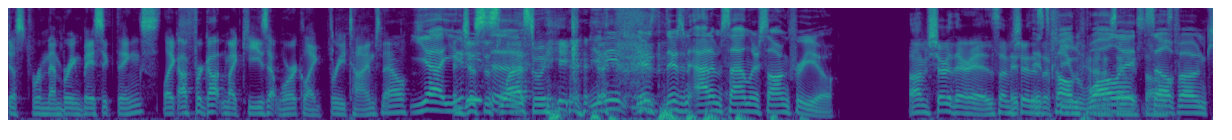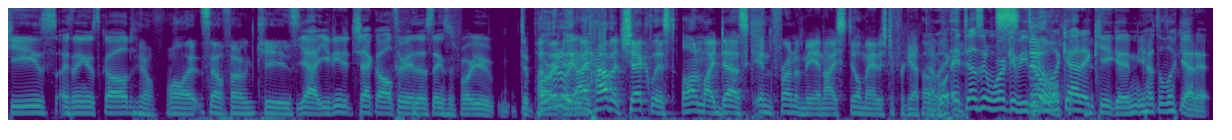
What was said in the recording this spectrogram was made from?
just remembering basic things. Like I've forgotten my keys at work like three times now. Yeah, you And just need this to- last week. You need there's there's an Adam Sandler song for you. I'm sure there is. I'm sure there's it's a called few Wallet, Cell Phone, Keys. I think it's called. Yeah, wallet, cell phone, keys. Yeah, you need to check all three of those things before you I depart. literally, I have a checklist on my desk in front of me, and I still manage to forget them. well, it doesn't work if you don't look at it, Keegan. You have to look at it.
